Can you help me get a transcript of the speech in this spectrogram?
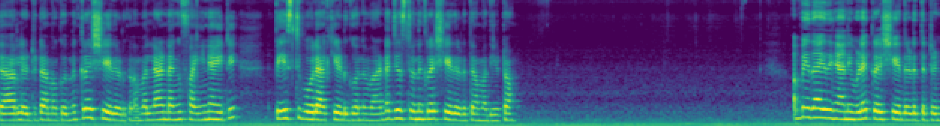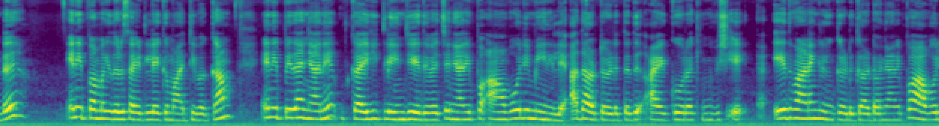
ജാറിലിട്ടിട്ട് നമുക്കൊന്ന് ക്രഷ് ചെയ്തെടുക്കണം. വല്ലാണ്ട് അങ്ങ് ഫൈനായിട്ട് പേസ്റ്റ് പോലെ ആക്കി എടുക്കുകയൊന്നും വേണ്ട. ജസ്റ്റ് ഒന്ന് ക്രഷ് ചെയ്തെടുത്താൽ മതി കേട്ടോ അപ്പോൾ ഇതായത് ഞാനിവിടെ ക്രഷ് ചെയ്തെടുത്തിട്ടുണ്ട്. ഇനിയിപ്പോൾ നമുക്ക് ഇതൊരു സൈഡിലേക്ക് മാറ്റി വെക്കാം. ഇനിയിപ്പോൾ ഇതാ ഞാൻ കഴുകി ക്ലീൻ ചെയ്ത് വെച്ച ഞാനിപ്പോൾ ആവോലി മീനില്ലേ അതാട്ടോ എടുത്തത്. അയക്കൂറ കിങ് ഫിഷ് ഏത് വേണമെങ്കിലും നിങ്ങൾക്ക് എടുക്കാം കേട്ടോ. ഞാനിപ്പോൾ ആവോൽ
